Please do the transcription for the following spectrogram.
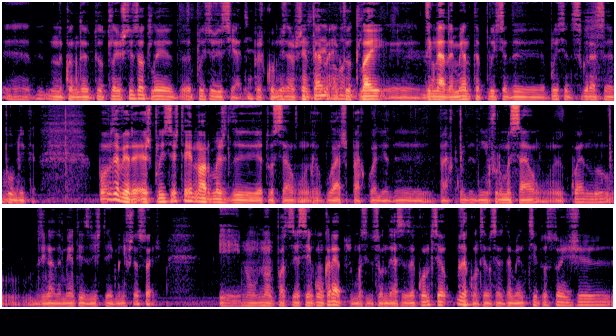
Uh, quando eu tutelei a Justiça, eu tutelei a Polícia Judiciária. Sim. Depois, como Ministro da é que tutelei, uh, designadamente, a Polícia de, a Polícia de Segurança Pública. Vamos a ver, as polícias têm normas de atuação regulares para a recolha de, para a recolha de informação quando, designadamente, existem manifestações. E não, não posso dizer sem concreto, uma situação dessas aconteceu, mas aconteceram certamente situações eh,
